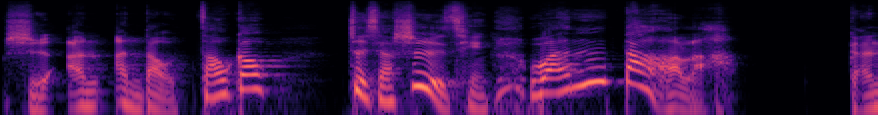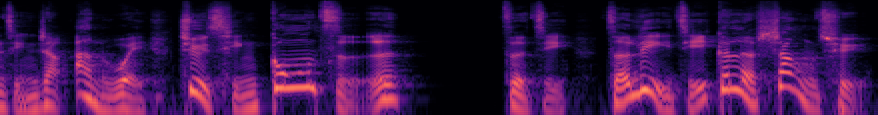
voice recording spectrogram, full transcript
石安暗道：糟糕，这下事情完大了，赶紧让暗卫去请公子，自己则立即跟了上去。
